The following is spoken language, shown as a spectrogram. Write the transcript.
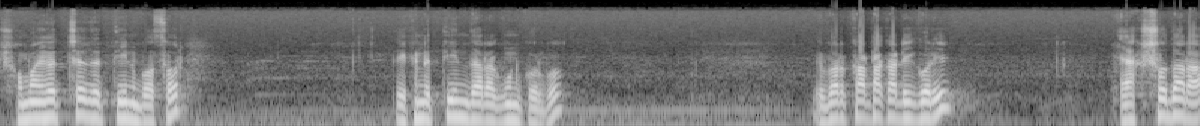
সময় হচ্ছে যে তিন বছর। এখানে তিন দ্বারা গুণ করব। এবার কাটাকাটি করি। একশো দ্বারা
